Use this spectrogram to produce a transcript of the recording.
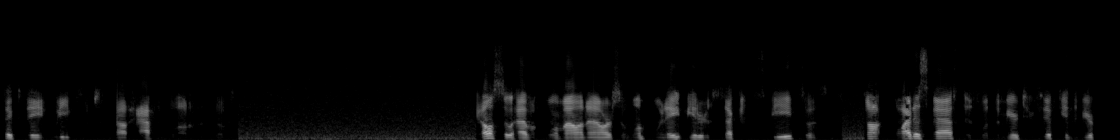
six to eight weeks, which is about half of a lot of the folks. They also have a four mile an hour, so 1.8 meters a second speed, so it's not quite as fast as what the MiR 250 and the MiR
